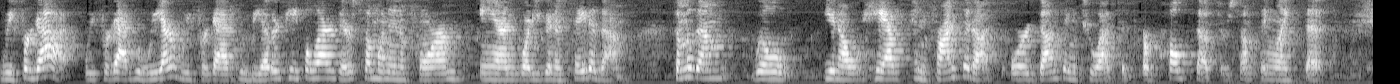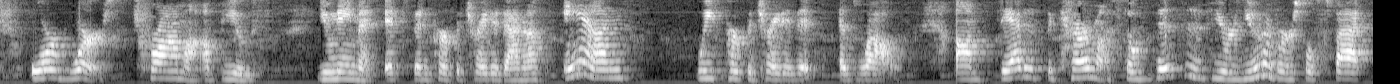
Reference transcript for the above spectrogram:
we forgot. We forgot who we are. We forgot who the other people are. There's someone in a forum, and what are you going to say to them? Some of them will, you know, have confronted us or done things to us or poked us or something like this. Or worse, trauma, abuse, you name it. It's been perpetrated on us, and we've perpetrated it as well. Um, that is the karma. So this is your universal spot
